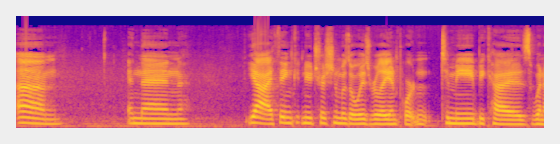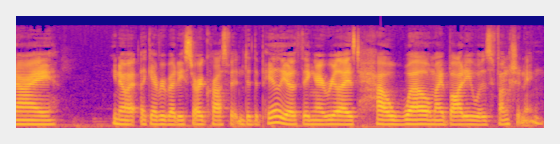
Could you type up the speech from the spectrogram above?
Um, and then yeah i think nutrition was always really important to me because when i you know like everybody started crossfit and did the paleo thing i realized how well my body was functioning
